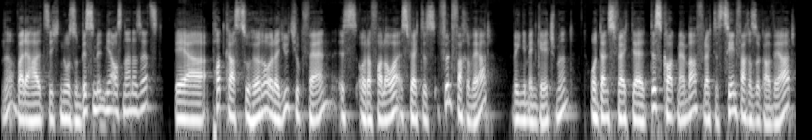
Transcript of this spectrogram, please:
ne, weil er halt sich nur so ein bisschen mit mir auseinandersetzt. Der Podcast-Zuhörer oder YouTube-Fan ist oder Follower ist vielleicht das Fünffache wert, wegen dem Engagement. Und dann ist vielleicht der Discord-Member vielleicht das Zehnfache sogar wert,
